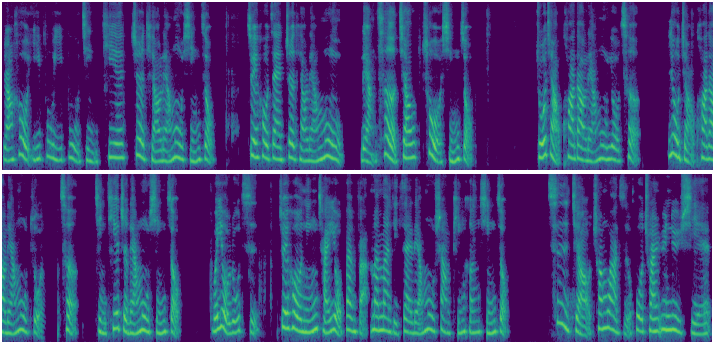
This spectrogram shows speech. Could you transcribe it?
然后一步一步紧贴这条梁木行走，最后在这条梁木两侧交错行走。左脚跨到梁木右侧，右脚跨到梁木左侧，紧贴着梁木行走。唯有如此，最后您才有办法慢慢地在梁木上平衡行走。赤脚穿袜子或穿韵律鞋，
